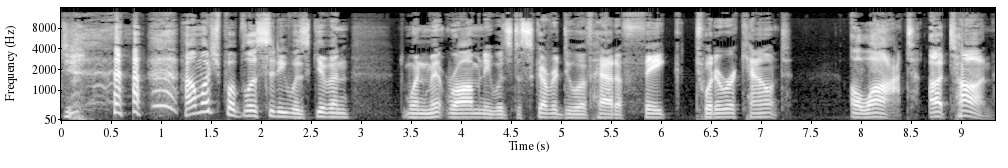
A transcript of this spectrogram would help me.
how much publicity was given when Mitt Romney was discovered to have had a fake Twitter account? A lot, a ton,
